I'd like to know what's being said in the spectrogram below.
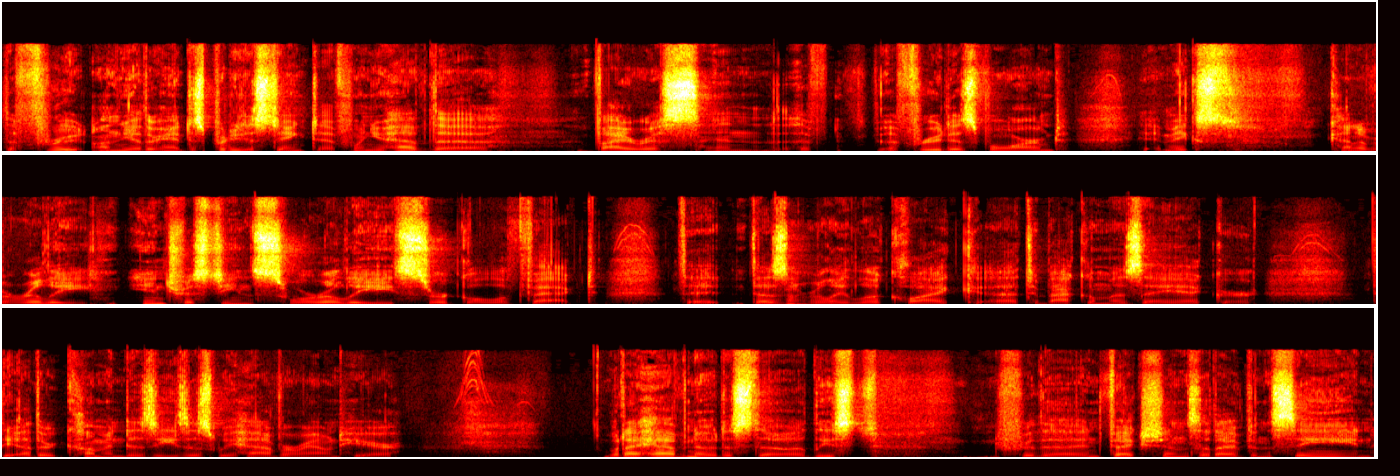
The fruit, on the other hand, is pretty distinctive. When you have the virus and the fruit is formed, it makes kind of a really interesting swirly circle effect that doesn't really look like tobacco mosaic or the other common diseases we have around here. What I have noticed though, at least for the infections that I've been seeing,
